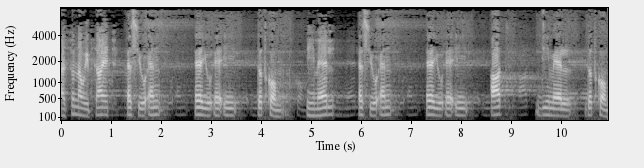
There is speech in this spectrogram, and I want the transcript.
السنة website sun auae dot com email sun auae at gmail dot com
